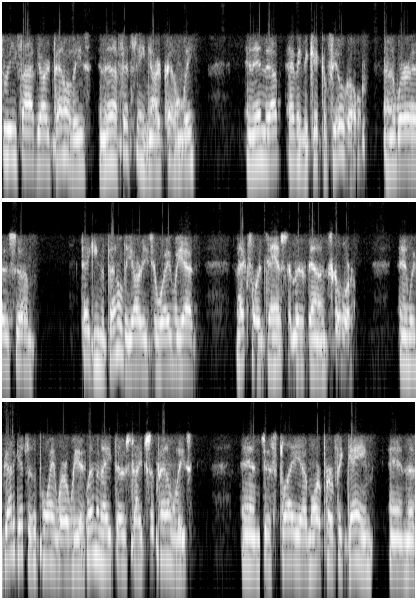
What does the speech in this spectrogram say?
three five yard penalties and then a 15 yard penalty, and ended up having to kick a field goal. Uh, whereas um, taking the penalty yardage away, we had an excellent chance to move down and score. And we've got to get to the point where we eliminate those types of penalties and just play a more perfect game and uh,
